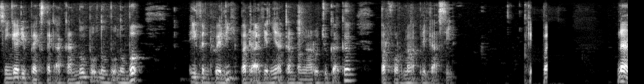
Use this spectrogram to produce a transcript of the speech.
Sehingga di backstack akan numpuk-numpuk-numpuk, eventually pada akhirnya akan pengaruh juga ke performa aplikasi. Nah,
